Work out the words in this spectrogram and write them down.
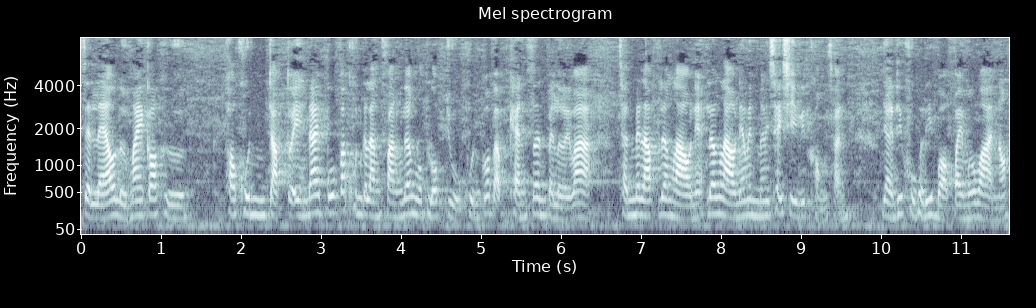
เสร็จแล้วหรือไม่ก็คือ พอคุณจับตัวเองได้ปุ๊บว่าคุณกำลังฟังเรื่องลบๆอยู่ คุณก็แบบแคนเซิลไปเลยว่า ฉันไม่รับเรื่องราวเนี้ยเรื่องราวเนี้ยมันไม่ใช่ชีวิตของฉัน อย่างที่ครูพอดีบอกไปเมื่อวานเนาะ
